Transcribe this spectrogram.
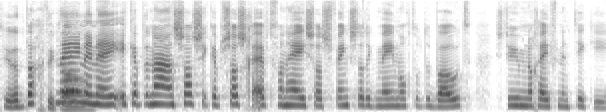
Zie dat dacht ik Nee, al. nee, nee. Ik heb daarna aan Sas, ik heb Sas geappt van... Hey Sas, thanks dat ik mee mocht op de boot. Stuur me nog even een tikkie.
